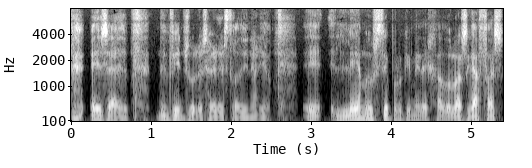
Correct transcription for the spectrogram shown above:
es, en fin, suele ser extraordinario. Léame usted porque me he dejado las gafas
